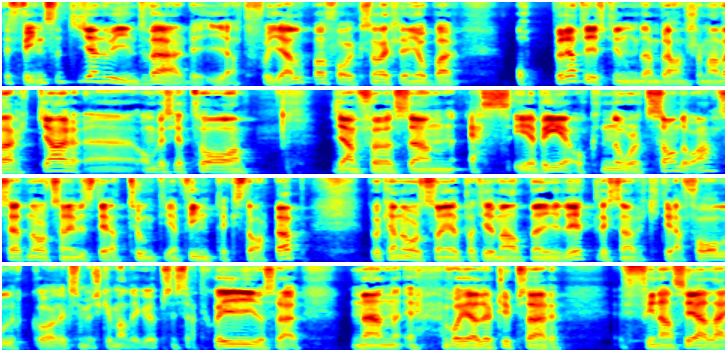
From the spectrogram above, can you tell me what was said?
det finns ett genuint värde i att få hjälp av folk som verkligen jobbar operativt inom den branschen man verkar. Om vi ska ta jämförelsen SEB och Northson då. Säg att Northson investerat tungt i en fintech-startup. Då kan Northson hjälpa till med allt möjligt, liksom rekrytera folk och liksom hur ska man lägga upp sin strategi och sådär. Men eh, vad gäller typ så här finansiella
